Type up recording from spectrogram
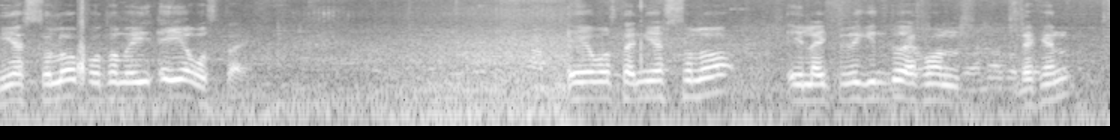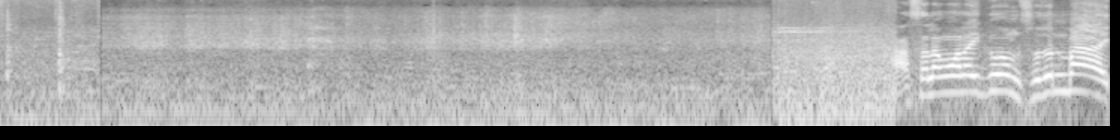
নিয়ে আসছিল প্রথম এই অবস্থায়। এই অবস্থায় নিয়ে আসছিল এই লাইটটা কিন্তু এখন দেখেন। আসসালামু আলাইকুম সুজন ভাই।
